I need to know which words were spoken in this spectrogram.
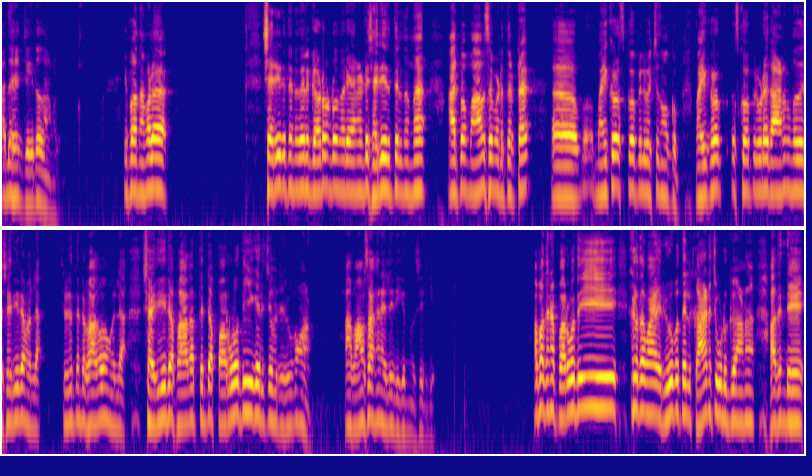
അദ്ദേഹം ചെയ്തതാണത്. ഇപ്പോൾ നമ്മൾ ശരീരത്തിന് എന്തെങ്കിലും കേടുണ്ടോ എന്ന് അറിയാനായിട്ട് ശരീരത്തിൽ നിന്ന് അല്പം മാംസമെടുത്തിട്ട് മൈക്രോസ്കോപ്പിൽ വെച്ച് നോക്കും. മൈക്രോസ്കോപ്പിലൂടെ കാണുന്നത് ശരീരമല്ല ശരീരത്തിന്റെ ഭാഗവുമല്ല. ശരീരഭാഗത്തിന്റെ പർവതീകരിച്ച ഒരു രൂപമാണ്. ആ മാംസം അങ്ങനെയല്ല ഇരിക്കുന്നത് ശരിക്കും. അപ്പോൾ അതിനെ പർവതീകൃതമായ രൂപത്തിൽ കാണിച്ചു കൊടുക്കുകയാണ് അതിന്റെ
